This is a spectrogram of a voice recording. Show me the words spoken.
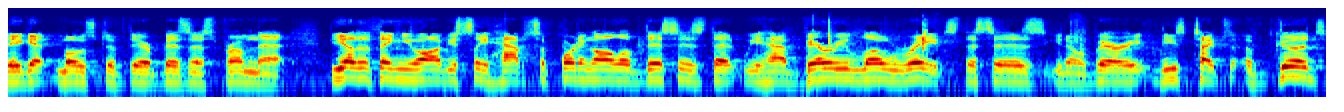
they get most of their business from that. The other thing you obviously have supporting all of this is that we have very low rates. This is, you know, very these types of goods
